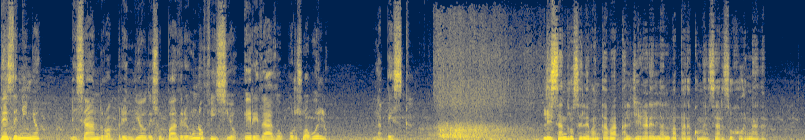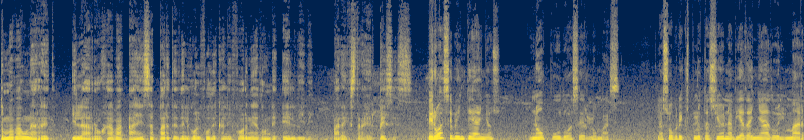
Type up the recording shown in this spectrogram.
Desde niño, Lisandro aprendió de su padre un oficio heredado por su abuelo, la pesca. Lisandro se levantaba al llegar el alba para comenzar su jornada. Tomaba una red y la arrojaba a esa parte del Golfo de California donde él vive, para extraer peces. Pero hace 20 años no pudo hacerlo más. La sobreexplotación había dañado el mar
